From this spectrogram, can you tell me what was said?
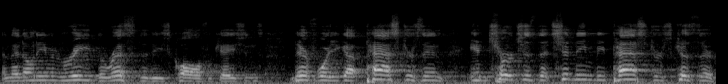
and they don't even read the rest of these qualifications. Therefore, you got pastors in, in churches that shouldn't even be pastors because they're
